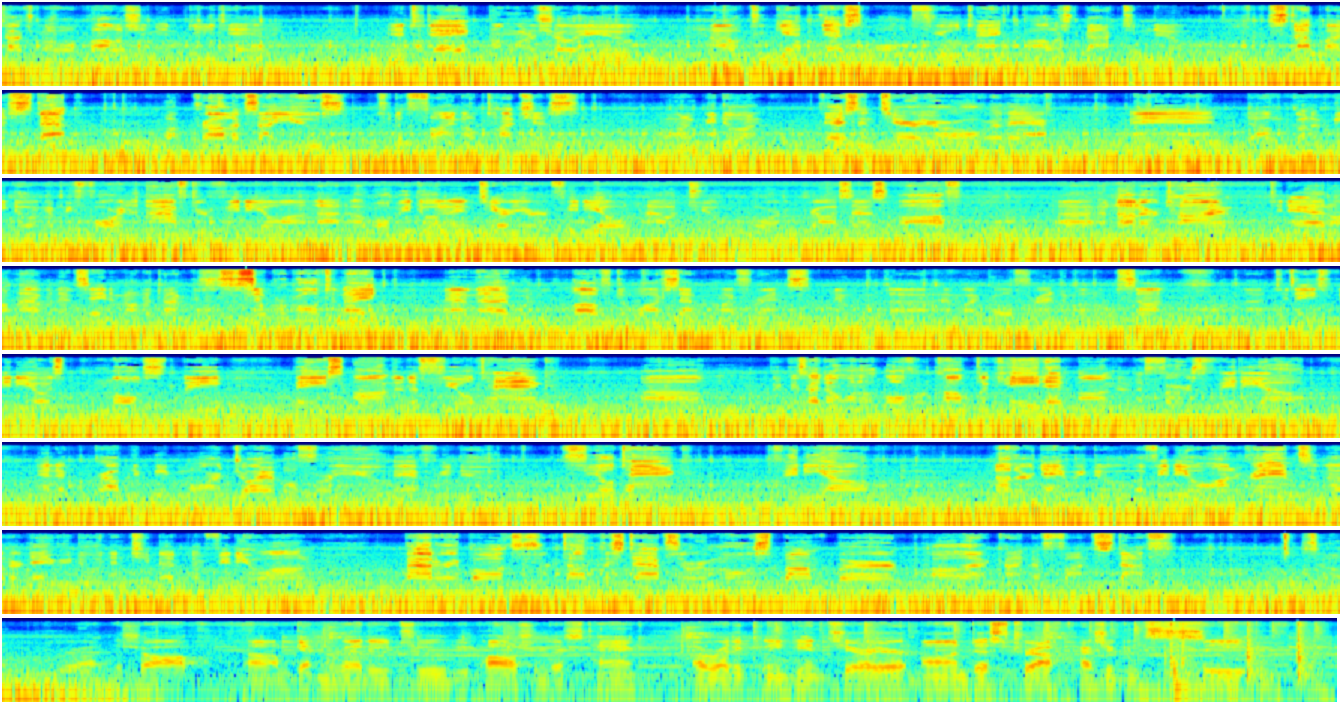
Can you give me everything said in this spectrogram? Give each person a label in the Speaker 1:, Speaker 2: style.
Speaker 1: Touch Mobile Polishing and Detailing. And today I'm going to show you how to get this old fuel tank polished back to new. Step by step, what products I use to the final touches. I'm going to be doing this interior over there and I'm going to be doing a before and after video on that. I will be doing an interior video on how to or the process off. Uh, another time, today I don't have an insane amount of time because it's Super Bowl tonight and I would love to watch that with my friends and, uh, and my girlfriend and my little son. Uh, today's video is mostly based onto the fuel tank um, because I don't want to overcomplicate it onto the first video and it'd probably be more enjoyable for you if we do fuel tank video another day we do a video on rims another day we do an, a, video on battery boxes or top the steps or a moose bumper all that kind of fun stuff so we're at the shop um, getting ready to be polishing this tank already cleaned the interior on this truck as you can see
